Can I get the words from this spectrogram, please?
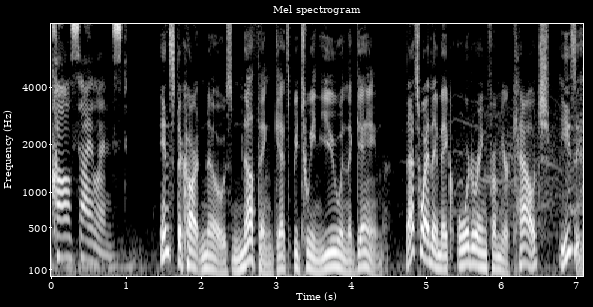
Call silenced. Instacart knows nothing gets between you and the game. That's why they make ordering from your couch easy.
